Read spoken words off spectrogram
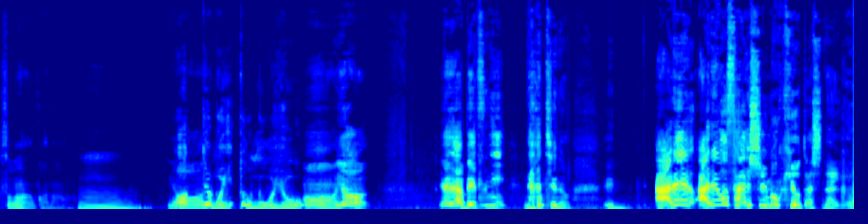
そうなのかな。うん。あってもいいと思うよ。うん、いや、いやいや別に、なんていうの、えあれ、あれを最終目標とはしないよ。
